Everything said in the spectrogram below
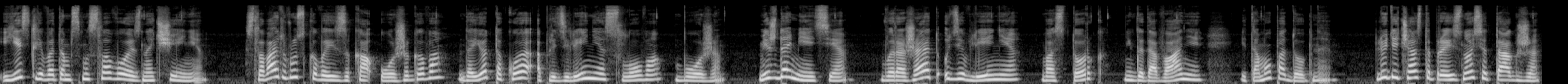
и есть ли в этом смысловое значение? Словарь русского языка Ожегова дает такое определение слова «Боже». Междометие выражает удивление, восторг, негодование и тому подобное. Люди часто произносят также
